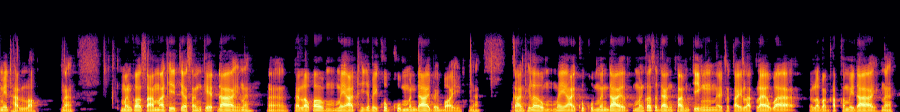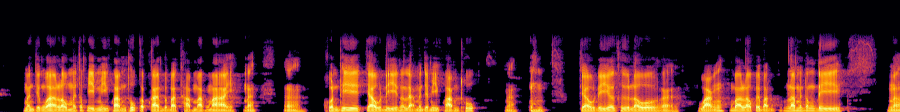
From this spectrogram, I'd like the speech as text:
ไม่ทันหรอกนะมันก็สามารถที่จะสังเกตได้นะแต่เราก็ไม่อาจที่จะไปควบคุมมันได้บ่อยๆนะ การที่เราไม่อาจควบคุมมันได้ มันก็แสดงความจริงในพระไตรลักษณ์แล้วว่าเราบังคับก็ไม่ได้นะ มันจึงว่าเราไม่ต้องไปมีความทุกข์กับการปฏิบัติธรรมมากมายนะคนที่เจ้าดีนั่นแหละ มันจะมีความทุกข์นะเจ้าดีก็คือเราหวังว่าเราไปบัติแล้วมันต้องดีนะ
